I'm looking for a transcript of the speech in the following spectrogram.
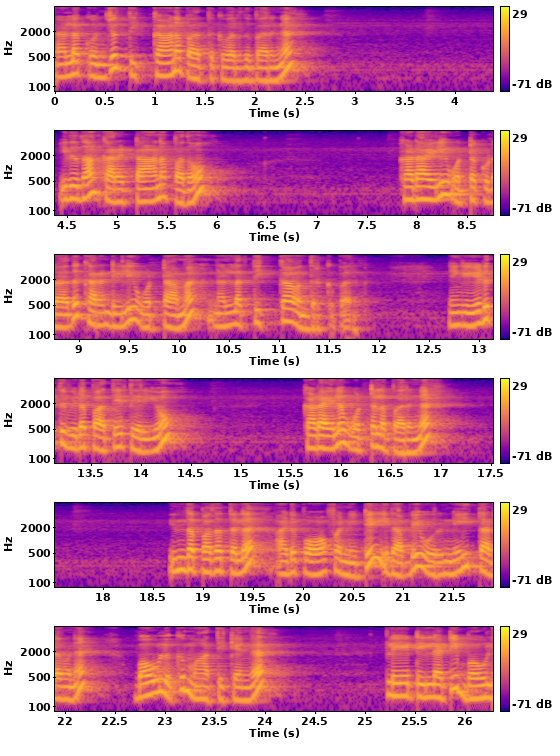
நல்லா கொஞ்சம் திக்கான பதத்துக்கு வருது பாருங்கள் இதுதான் கரெக்டான பதம். கடாயிலையும் ஒட்டக்கூடாது கரண்டிலையும் ஒட்டாமல் நல்லா திக்காக வந்திருக்கு பாருங்கள் நீங்கள் எடுத்து விட பார்த்தே தெரியும். கடாயில் ஒட்டலை பாருங்கள் இந்த பதத்தில் அடுப்பை ஆஃப் பண்ணிவிட்டு இதை அப்படியே ஒரு நெய் தடவின பவுலுக்கு மாற்றிக்கங்க பிளேட் இல்லாட்டி பவுல்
